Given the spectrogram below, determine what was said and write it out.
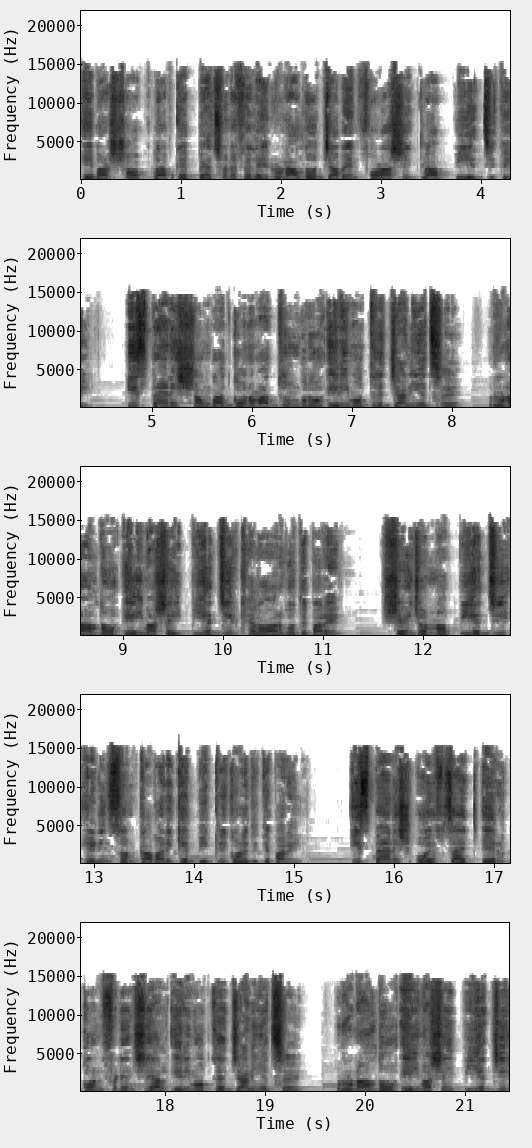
এবার সব ক্লাবকে পেছনে ফেলে রোনালদো যাবেন ফরাসি ক্লাব পিএসজিতে স্প্যানিশ সংবাদ গণমাধ্যমগুলো এরই মধ্যে জানিয়েছে, রোনালদো এই মাসেই পিএসজির খেলোয়াড় হতে পারেন সেই জন্য পিএসজি এডিনসন কাবানিকে বিক্রি করে দিতে পারে। স্প্যানিশ ওয়েবসাইট এল কনফিডেন্সিয়াল এরই মধ্যে জানিয়েছে, রোনালদো এই মাসেই পিএসজির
